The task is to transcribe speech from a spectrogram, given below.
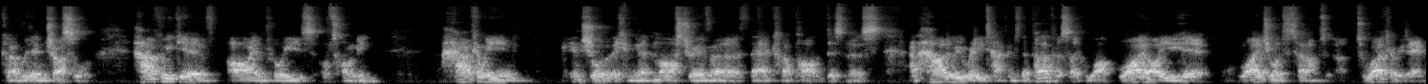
kind of within Trussle. How can we give our employees autonomy? How can we ensure that they can get mastery over their kind of part of the business? And how do we really tap into their purpose? Like, what, why are you here? Why do you want to turn up to, to work every day?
